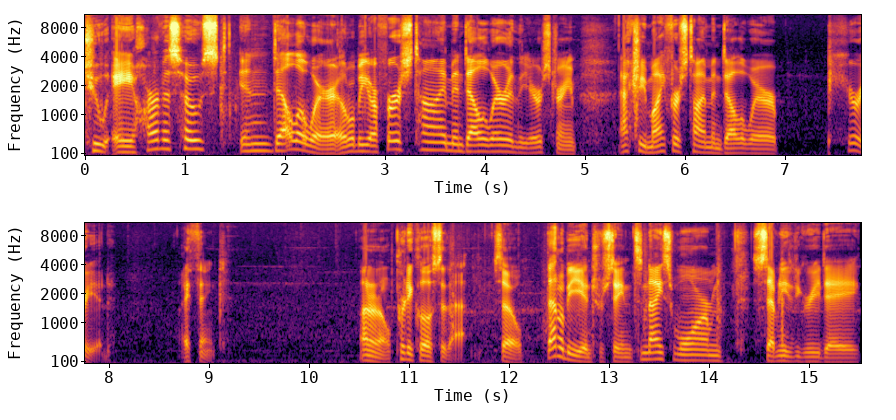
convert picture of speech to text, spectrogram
to a harvest host in Delaware. It'll be our first time in Delaware in the Airstream. Actually, my first time in Delaware, period, I think. I don't know, pretty close to that. So that'll be interesting. It's a nice, warm, 70 degree day.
